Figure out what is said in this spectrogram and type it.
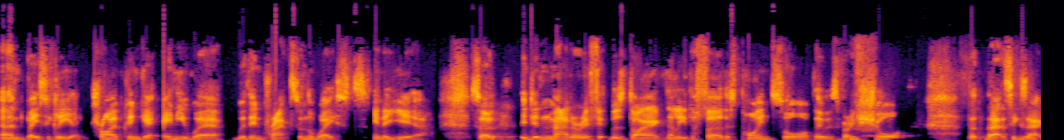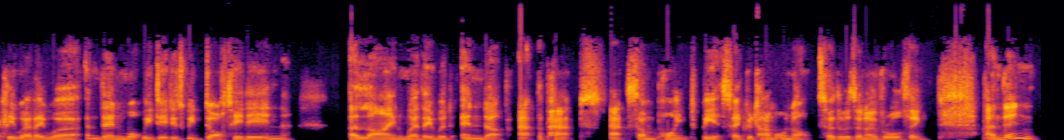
And basically, a tribe can get anywhere within Prax and the Wastes in a year. So it didn't matter if it was diagonally the furthest points or it was very short, but that's exactly where they were. And then what we did is we dotted in a line where they would end up at the PAPS at some point, be it sacred time or not. So there was an overall thing. And then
